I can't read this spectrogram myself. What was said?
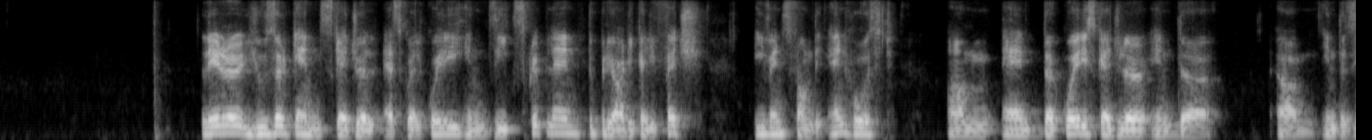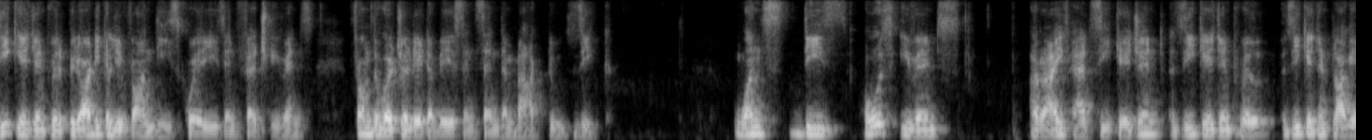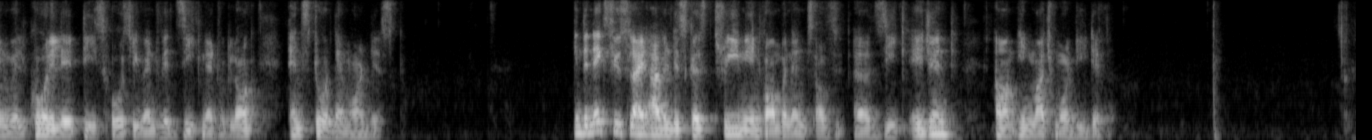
Later, user can schedule SQL query in Zeek scriptland to periodically fetch events from the end host. Um, and the query scheduler in the um, in the Zeek agent will periodically run these queries and fetch events from the virtual database and send them back to Zeek. Once these host events arrive at Zeek agent, Zeek agent will Zeek agent plugin will correlate these host events with Zeek network log and store them on disk. In the next few slides, I will discuss three main components of uh, Zeek agent um, in much more detail.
